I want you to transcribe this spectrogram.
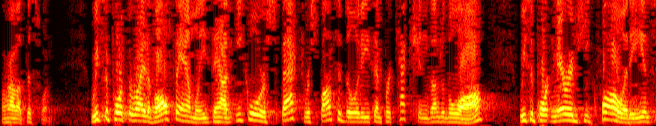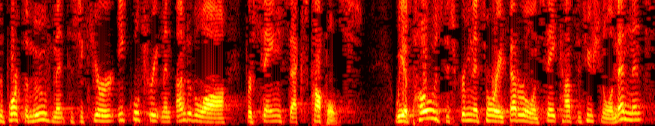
Or how about this one? We support the right of all families to have equal respect, responsibilities, and protections under the law. We support marriage equality and support the movement to secure equal treatment under the law for same-sex couples. We oppose discriminatory federal and state constitutional amendments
